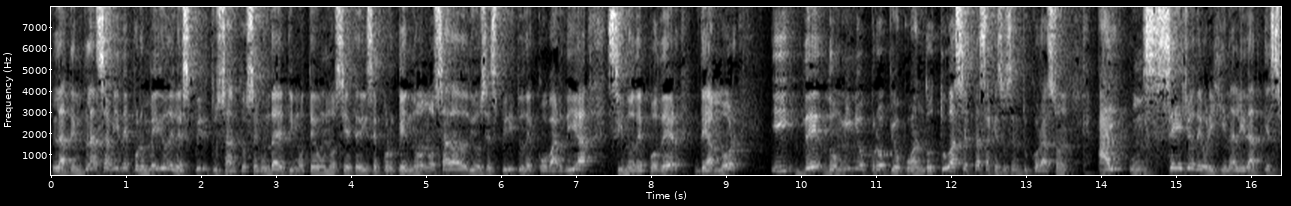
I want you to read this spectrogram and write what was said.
La templanza viene por medio del Espíritu Santo. Segunda de Timoteo 1.7 dice, porque no nos ha dado Dios espíritu de cobardía, sino de poder, de amor y de dominio propio. Cuando tú aceptas a Jesús en tu corazón, hay un sello de originalidad que es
